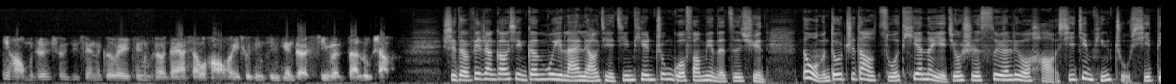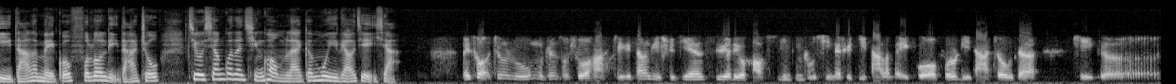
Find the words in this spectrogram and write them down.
你好，木真。收音机前的各位听众朋友，大家下午好，欢迎收听今天的新闻在路上。是的，非常高兴跟木易来了解今天中国方面的资讯。那我们都知道，昨天呢，也就是四月六号，习近平主席抵达了美国佛罗里达州。就相关的情况，我们来跟木易了解一下。没错，正如木真所说哈，这个当地时间四月六号，习近平主席呢是抵达了美国佛罗里达州的。这个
